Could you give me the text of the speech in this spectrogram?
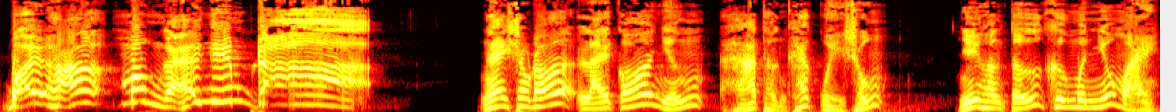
Bởi hạ mong ngại nghiêm tra. Ngay sau đó lại có những hạ thần khác quỳ xuống. Nhị hoàng tử Khương Minh nhớ mày,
